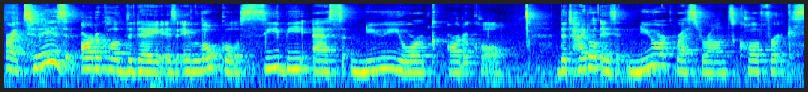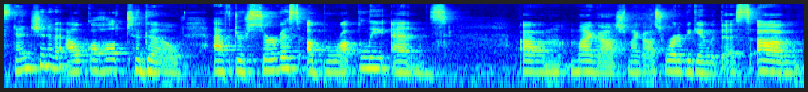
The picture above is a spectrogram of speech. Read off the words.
All right, today's article of the day is a local CBS New York article. The title is New York restaurants call for extension of alcohol to go after service abruptly ends. Um, my gosh, my gosh, where to begin with this? Um,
